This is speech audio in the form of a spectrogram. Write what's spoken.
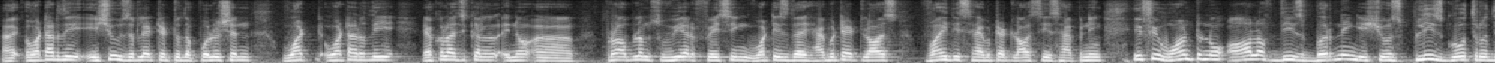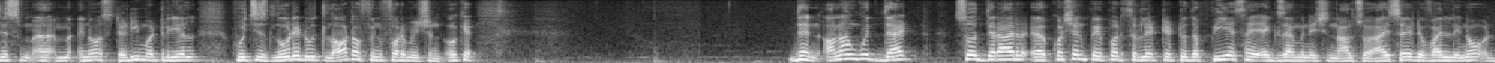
uh, what are the issues related to the pollution? What what are the ecological you know uh, problems we are facing? What is the habitat loss? Why this habitat loss is happening? If you want to know all of these burning issues please go through this uh, you know study material which is loaded with lot of information. Okay then along with that so there are uh, question papers related to the PSI examination also. I said while you know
